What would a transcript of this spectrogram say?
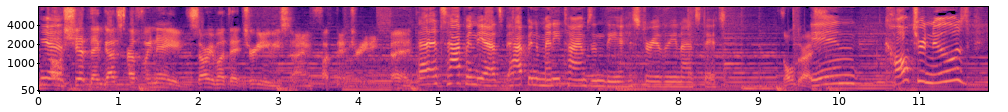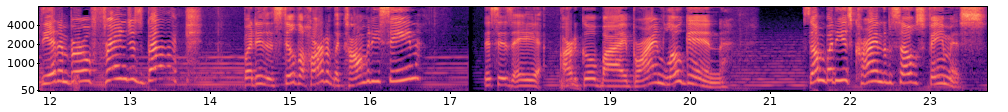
Yeah. Oh shit, they've got stuff we need. Sorry about that treaty we signed. Fuck that treaty. Uh, It's happened, yeah. It's happened many times in the history of the United States. Gold rush. In culture news, the Edinburgh Fringe is back. But is it still the heart of the comedy scene? This is a article by Brian Logan. Somebody is crying themselves famous.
